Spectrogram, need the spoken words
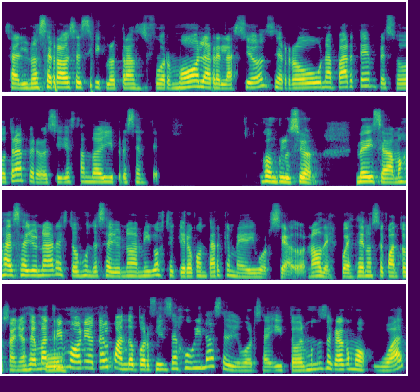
sea, él no ha cerrado ese ciclo, transformó la relación, cerró una parte, empezó otra, pero sigue estando allí presente. Conclusión, me dice, vamos a desayunar, esto es un desayuno de amigos, te quiero contar que me he divorciado, ¿no? Después de no sé cuántos años de matrimonio, tal, cuando por fin se jubila, se divorcia y todo el mundo se queda como, ¿what?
